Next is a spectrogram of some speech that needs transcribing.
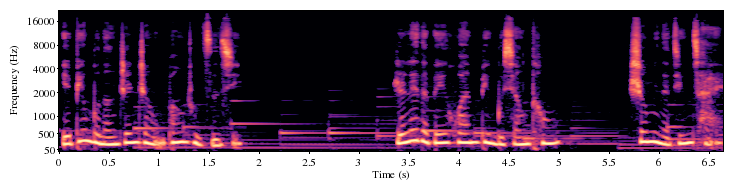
也并不能真正帮助自己。人类的悲欢并不相通，生命的精彩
